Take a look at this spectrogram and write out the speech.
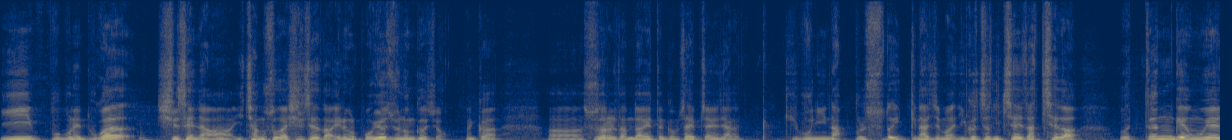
이 부분에 누가 실세냐 이창수가 실세다 이런 걸 보여주는 거죠. 그러니까 어, 수사를 담당했던 검사 입장에서 기분이 나쁠 수도 있긴 하지만 이거 전체 자체가 어떤 경우에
